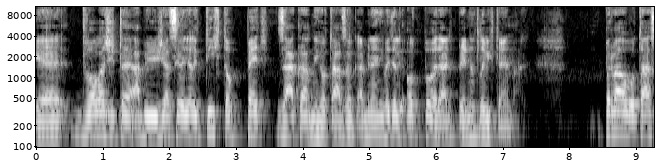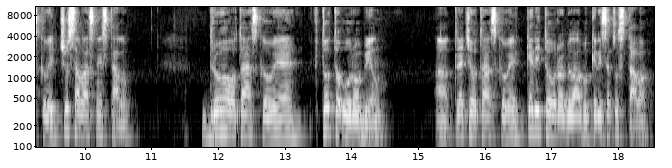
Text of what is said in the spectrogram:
Je dôležité, aby žiaci vedeli týchto 5 základných otázok, aby na nich vedeli odpovedať pri jednotlivých témach. Prvou otázkou je, čo sa vlastne stalo. Druhou otázkou je, kto to urobil. A treťou otázkou je, kedy to urobil alebo kedy sa to stalo.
